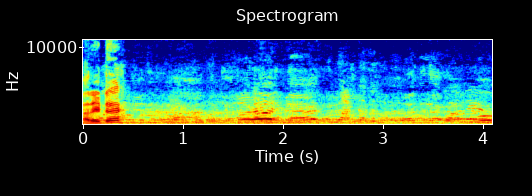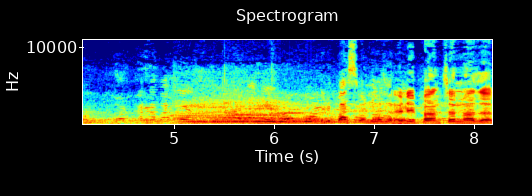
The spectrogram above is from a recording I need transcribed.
আর এটা? এটা পঞ্চান্ন হাজার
